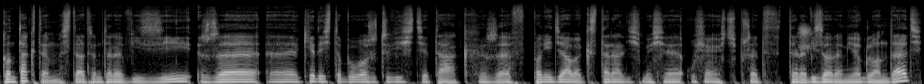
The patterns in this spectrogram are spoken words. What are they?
kontaktem z teatrem telewizji, że e, kiedyś to było rzeczywiście tak, że w poniedziałek staraliśmy się usiąść przed telewizorem i oglądać,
